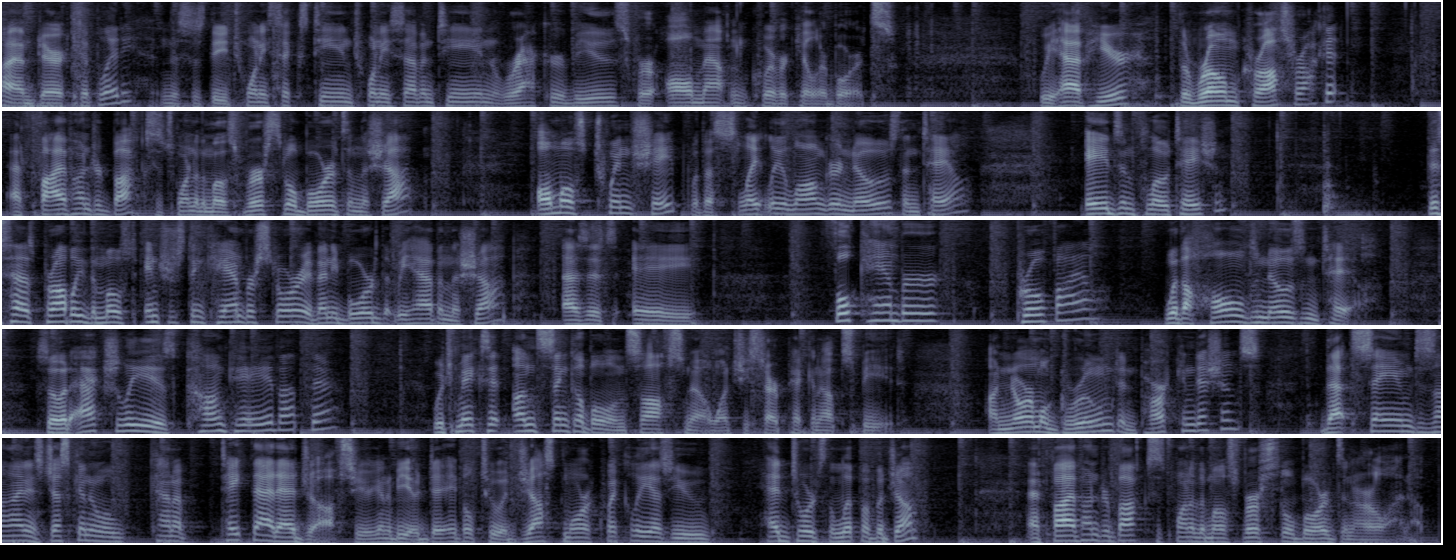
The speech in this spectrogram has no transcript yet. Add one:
Hi, I'm Derek Tiplady, and this is the 2016-2017 rack reviews for all mountain quiver killer boards. We have here the Rome Cross Rocket. At 500 bucks, it's one of the most versatile boards in the shop. Almost twin shape with a slightly longer nose than tail. Aids in flotation. This has probably the most interesting camber story of any board that we have in the shop, as it's a full camber profile with a hauled nose and tail. So it actually is concave up there, which makes it unsinkable in soft snow once you start picking up speed. On normal groomed and park conditions, that same design is just going to kind of take that edge off, so you're going to be able to adjust more quickly as you head towards the lip of a jump. At 500 bucks, it's one of the most versatile boards in our lineup.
